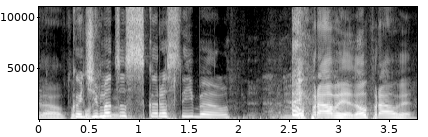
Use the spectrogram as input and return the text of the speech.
já To Kojima to skoro slíbil. No právě, no právě.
